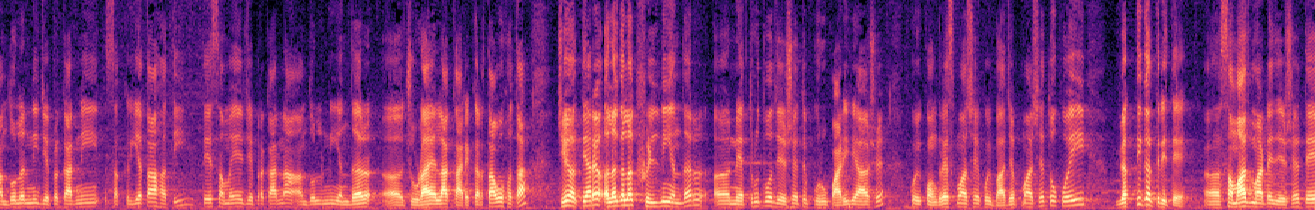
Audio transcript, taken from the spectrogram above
આંદોલનની જે પ્રકારની સક્રિયતા હતી, તે સમયે જે પ્રકારના આંદોલનની અંદર જોડાયેલા કાર્યકર્તાઓ હતા, જે અત્યારે અલગ અલગ ફિલ્ડની અંદર નેતૃત્વ જે છે તે પૂરું પાડી રહ્યા છે. કોઈ કોંગ્રેસમાં છે, કોઈ ભાજપમાં છે, તો કોઈ વ્યક્તિગત રીતે સમાજ માટે જે છે તે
